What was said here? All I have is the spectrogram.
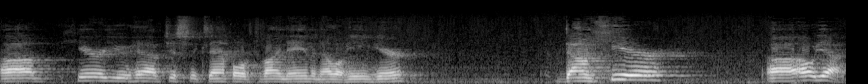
Um, here you have just an example of divine name and Elohim here. Down here, uh, oh yeah,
